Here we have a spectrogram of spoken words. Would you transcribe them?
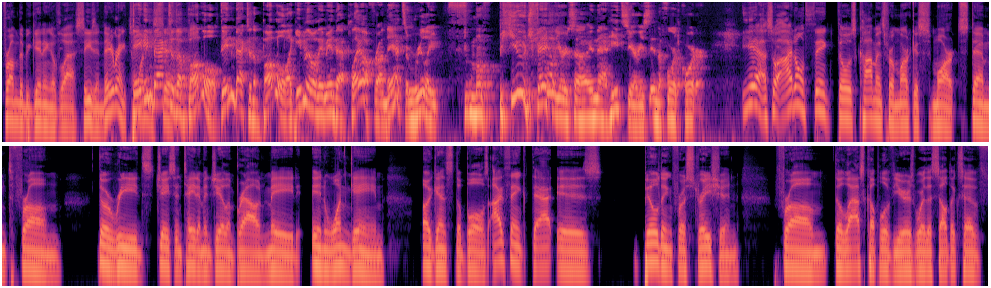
from the beginning of last season. They ranked Dating back to the bubble, dating back to the bubble, like even though they made that playoff run, they had some really f- huge failures uh, in that Heat series in the fourth quarter. Yeah, so I don't think those comments from Marcus Smart stemmed from the reads Jayson Tatum and Jaylen Brown made in one game against the Bulls. I think that is building frustration from the last couple of years where the Celtics have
